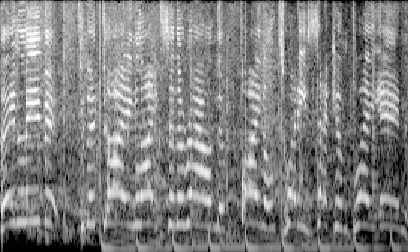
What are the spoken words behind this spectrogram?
They leave it to the dying lights of the round. The final 20 second play in.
